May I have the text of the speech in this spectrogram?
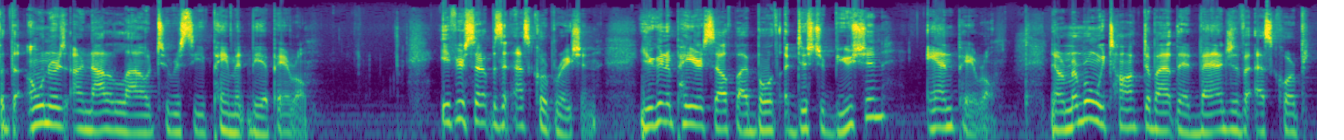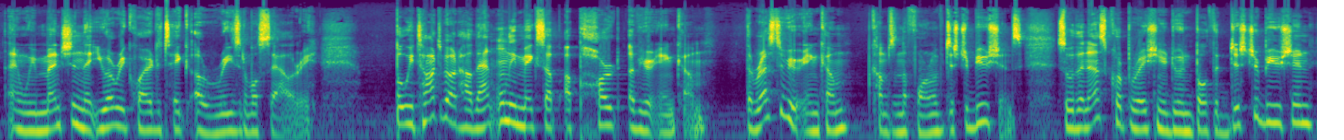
but the owners are not allowed to receive payment via payroll. If you're set up as an S corporation, you're going to pay yourself by both a distribution and payroll. Now, remember when we talked about the advantages of an S Corp and we mentioned that you are required to take a reasonable salary. But we talked about how that only makes up a part of your income. The rest of your income comes in the form of distributions. So with an S corporation, you're doing both a distribution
